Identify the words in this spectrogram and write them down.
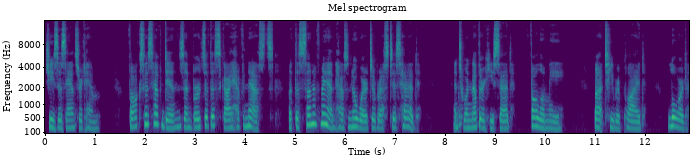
Jesus answered him, Foxes have dens and birds of the sky have nests, but the Son of Man has nowhere to rest his head. And to another he said, Follow me. But he replied, Lord,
